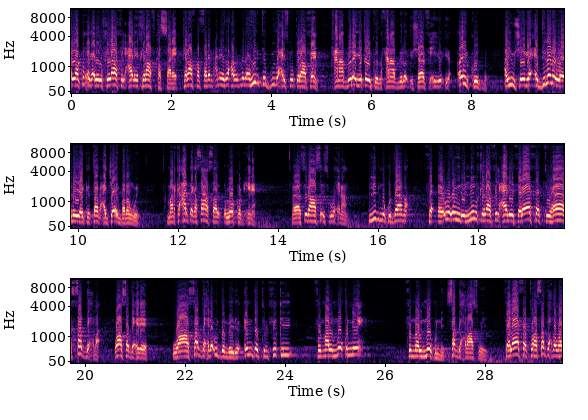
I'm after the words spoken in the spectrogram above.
ayaa ku xiga lilkhilaafi اlcali khilaafka sare khilaafka sare macnaheed waxa madaahibta guud waxay isku khilaafeen xanaabilo iyo qayrkoodba xanaabilo iyo shaaficiyo iyo qayrkoodba ayuu sheegaya adilana waa leeyahay kitaab cajaa'ib badan wey marka ardayga saasa loo kobcina sidaas iskugu xidhan libni qudaama wuxuu yidhi lilkhilaafi اlcali alaaatuhaa saddexda waa saddexdee waa saddexda u dambeyday cumdat اlfiqi uma almuqnic uma almuqni saddexdaas weeye alaaatuha saddexda waa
